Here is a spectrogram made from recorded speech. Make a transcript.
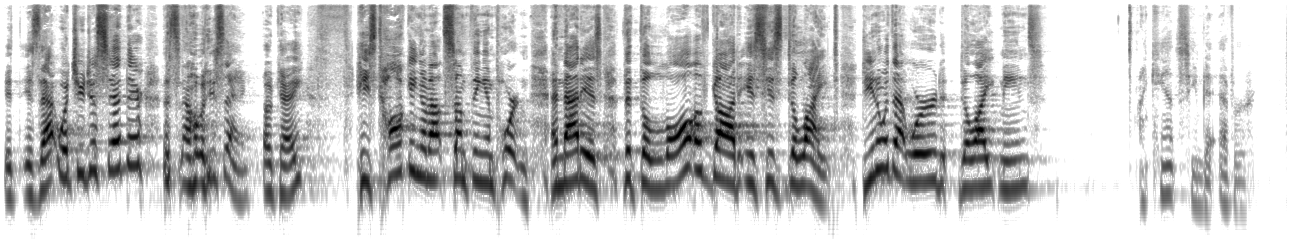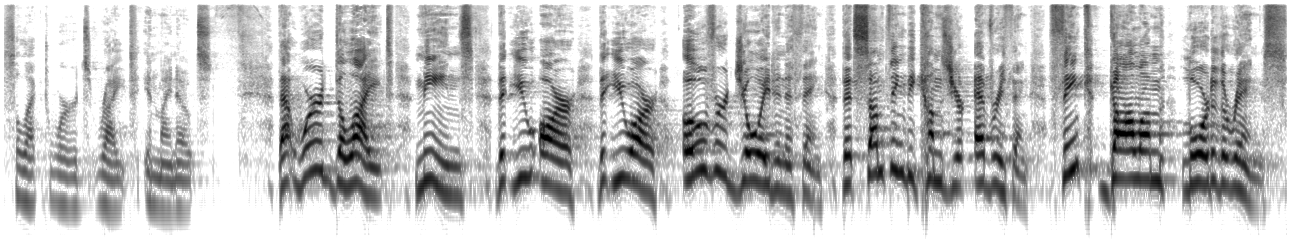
Is that what you just said there? That's not what he's saying, okay? He's talking about something important, and that is that the law of God is his delight. Do you know what that word delight means? I can't seem to ever select words right in my notes. That word delight means that you are that you are overjoyed in a thing, that something becomes your everything. Think Gollum, Lord of the Rings.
